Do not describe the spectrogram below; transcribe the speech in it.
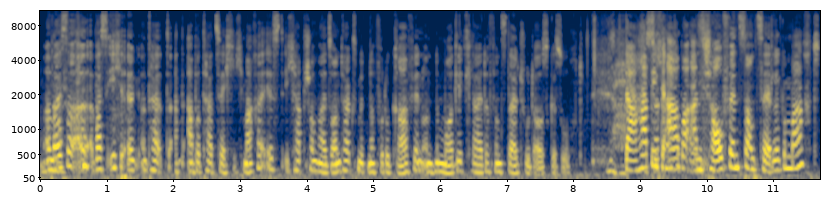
Und weißt du, äh, was ich äh, ta aber tatsächlich mache, ist, ich habe schon mal sonntags mit einer Fotografin und einem Modelkleider für einen Style-Shoot ausgesucht. Ja, da habe ich aber Verkauf. an Schaufenster und Zettel gemacht.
